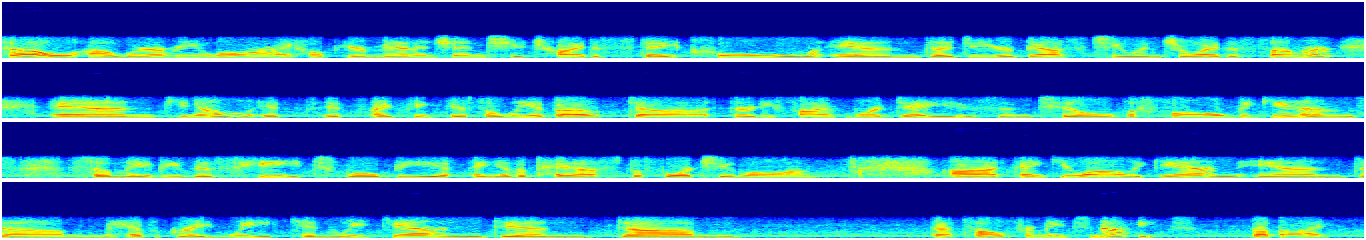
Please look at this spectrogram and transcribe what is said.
So, uh, wherever you are, I hope you're managing to try to stay cool and uh, do your best to enjoy the summer. And you know, it's it's. I think there's only about uh, 35 more days until the fall begins. So maybe this heat will be a thing of the past before too long. Uh, thank you all again, and um, have a great week and weekend. And um, that's all for me tonight. Bye bye.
